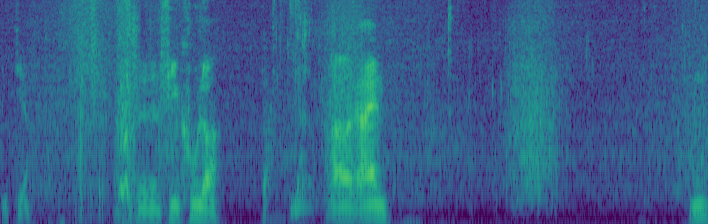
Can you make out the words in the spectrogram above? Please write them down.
Mit dir. Die sind viel cooler. Hau rein. Hm.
